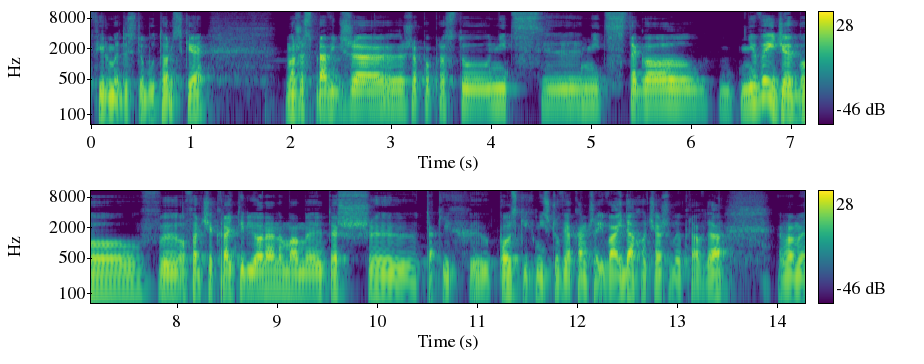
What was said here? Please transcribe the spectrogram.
firmy dystrybutorskie może sprawić, że, że po prostu nic, nic z tego nie wyjdzie, bo w ofercie Criteriona no mamy też y, takich polskich mistrzów jak Andrzej Wajda chociażby, prawda? No mamy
